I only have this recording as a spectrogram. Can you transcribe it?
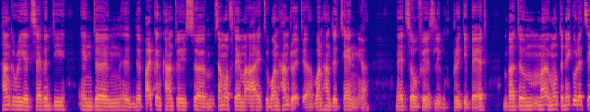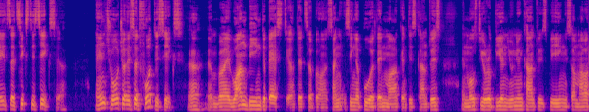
Hungary at 70, and um, the Balkan countries. Um, some of them are at 100, yeah, 110. Yeah, that's obviously pretty bad. But um, Montenegro, let's say, it's at 66. Yeah. And Georgia is at 46, yeah, by one being the best. Yeah, that's about Singapore, Denmark, and these countries, and most European Union countries being somehow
